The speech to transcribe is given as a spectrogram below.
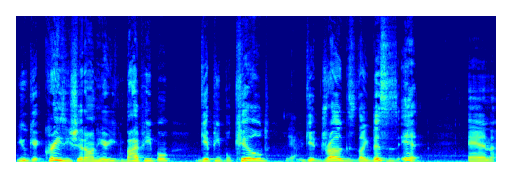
You get crazy shit on here. You can buy people, get people killed, Yeah. get drugs. Like, this is it. And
